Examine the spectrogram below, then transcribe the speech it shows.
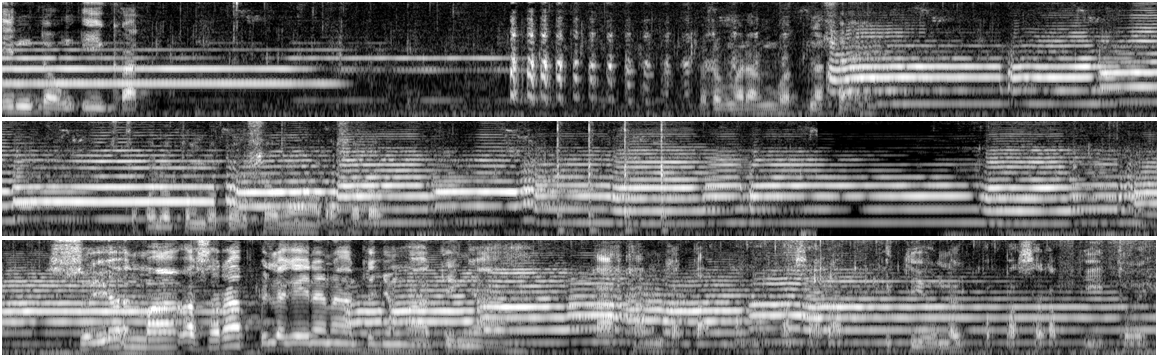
indong igat. Pero malambot na siya eh. Gusto ko lutong luto siya mga kasarap. So yun mga kasarap, ilagay na natin yung ating uh, akang gata mga kasarap. Ito yung nagpapasarap dito eh.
